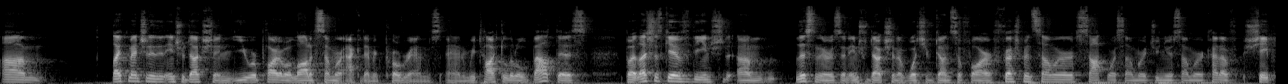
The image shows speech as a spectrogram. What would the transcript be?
Um, like mentioned in the introduction, you were part of a lot of summer academic programs, and we talked a little about this. But let's just give the um, listeners an introduction of what you've done so far: freshman summer, sophomore summer, junior summer. Kind of shape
